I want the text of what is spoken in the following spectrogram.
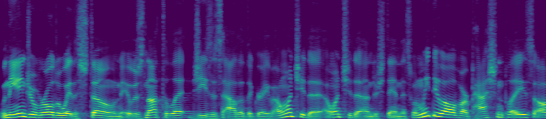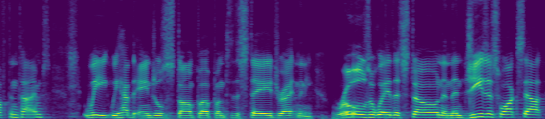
When the angel rolled away the stone, it was not to let Jesus out of the grave. I want you to, I want you to understand this. When we do all of our passion plays, oftentimes, we, we have the angels stomp up onto the stage, right? And then he rolls away the stone, and then Jesus walks out.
